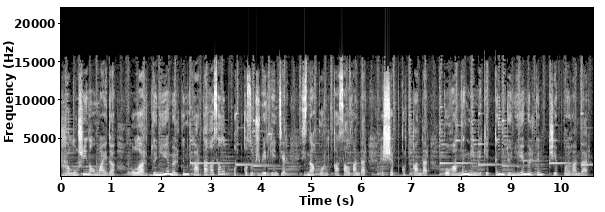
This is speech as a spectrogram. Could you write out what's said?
жылу жиналмайды. Олар дүние мүлкін картаға салып ұтқызып жібергендер зинақорлыққа салғандар ішіп құртқандар қоғамның мемлекеттің дүние мүлкін жеп қойғандар.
